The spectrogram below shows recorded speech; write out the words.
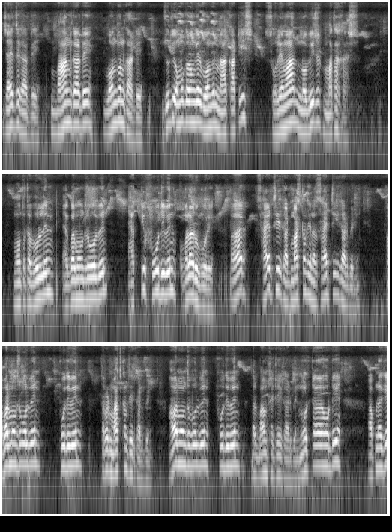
যাইতে কাটে, বান কাটে, বন্ধন কাটে। যদি অমুক রঙের বন্ধন না কাটিস, সোলেমান নবীর মাথা খাস। মন্ত্রটা বললেন, একবার মন্ত্র বলবেন, একটি ফু দিবেন কলার উপরে, আর সাইড থেকে কাট, মাঝখান থেকে না, সাইড থেকে কাটবেন। আবার মন্ত্র বলবেন, ফু দেবেন তারপর মাঝখান থেকে কাটবেন। আবার মন্ত্র বলবেন, ফু দেবেন, তার বাম সাইড থেকে কাটবেন। মোটামুটি আপনাকে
